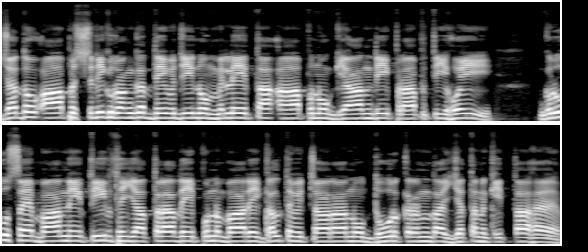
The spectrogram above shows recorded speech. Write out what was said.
ਜਦੋਂ ਆਪ ਸ੍ਰੀ ਗੁਰੂ ਅੰਗਦ ਦੇਵ ਜੀ ਨੂੰ ਮਿਲੇ ਤਾਂ ਆਪ ਨੂੰ ਗਿਆਨ ਦੀ ਪ੍ਰਾਪਤੀ ਹੋਈ। ਗੁਰੂ ਸਾਹਿਬਾਨ ਨੇ ਤੀਰਥ ਯਾਤਰਾ ਦੇ ਪੁੰਨ ਬਾਰੇ ਗਲਤ ਵਿਚਾਰਾਂ ਨੂੰ ਦੂਰ ਕਰਨ ਦਾ ਯਤਨ ਕੀਤਾ ਹੈ।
